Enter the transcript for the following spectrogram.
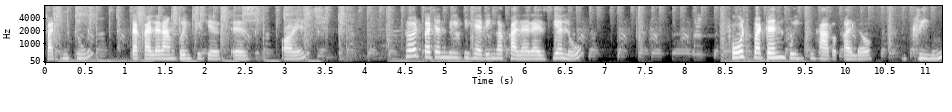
Button 2, the color I'm going to give is orange. Third button will be having a color as yellow fourth button going to have a color green.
